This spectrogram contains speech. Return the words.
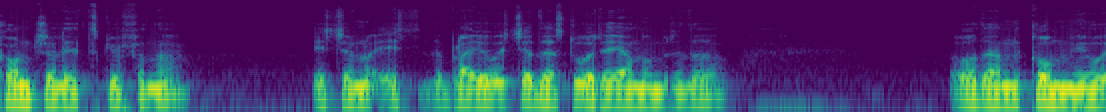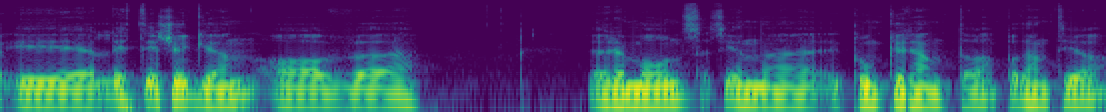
kanskje litt skuffende. No, ikke, det ble jo ikke det store gjennombruddet. Og den kom jo i, litt i skyggen av uh, Ramones sine konkurrenter på den tida.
